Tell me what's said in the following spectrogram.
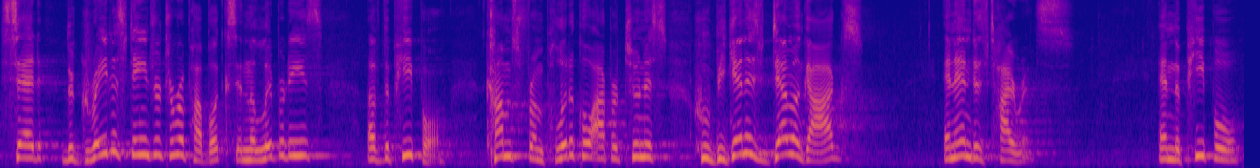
said the greatest danger to republics and the liberties of the people comes from political opportunists who begin as demagogues and end as tyrants, and the people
